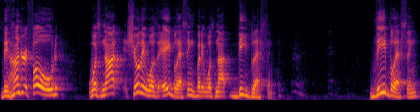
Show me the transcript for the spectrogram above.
The hundredfold was not, surely was a blessing, but it was not the blessing. The blessing,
